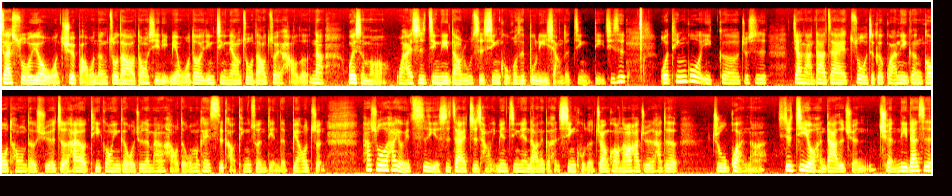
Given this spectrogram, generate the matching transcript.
在所有我确保我能做到的东西里面，我都已经尽量做到最好了。那为什么我还是经历到如此辛苦或是不理想的境地？其实我听过一个，就是加拿大在做这个管理跟沟通的学者，还有提供一个我觉得蛮好的，我们可以思考停损点的标准。他说他有一次也是在职场里面经验到那个很辛苦的状况，然后他觉得他的主管啊。就既有很大的权权利，但是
